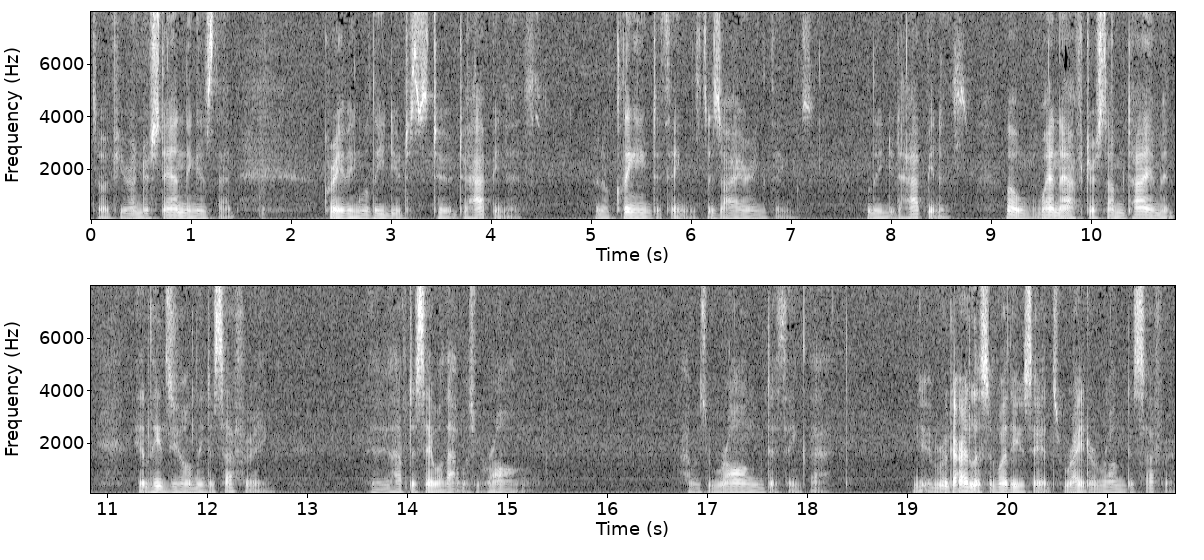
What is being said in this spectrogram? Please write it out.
So if your understanding is that Craving will lead you to, to, to happiness. You know, clinging to things, desiring things, will lead you to happiness. Well, when after some time it, it leads you only to suffering, you know, you'll have to say, well, that was wrong. I was wrong to think that. Regardless of whether you say it's right or wrong to suffer.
